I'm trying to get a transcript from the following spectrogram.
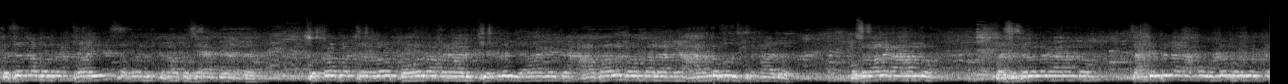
ప్రసన్నభద్రంఛాయ సర్వవిఘ్నోపశాంతి అంటారు. శుక్లపక్షంలో పౌర్ణమి నాడు చంద్రుడు ఎలాగైతే ఆ బాల గోపాలని ఆనందపరుస్తున్నాడు ముసలాలకు ఆనందం పసిపిల్లలకు ఆనందం చంద్రపిల్లలు అమ్మ ఒళ్ళో పడుకుంటే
